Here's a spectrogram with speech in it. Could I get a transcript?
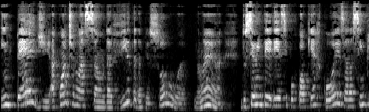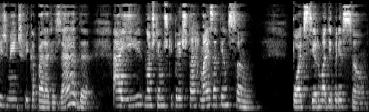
impede a continuação da vida da pessoa, não é? Do seu interesse por qualquer coisa, ela simplesmente fica paralisada, aí nós temos que prestar mais atenção. Pode ser uma depressão,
